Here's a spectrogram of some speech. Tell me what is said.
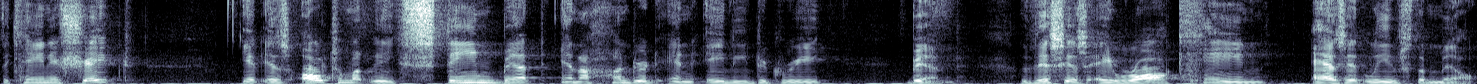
The cane is shaped. It is ultimately steam bent in a 180 degree bend. This is a raw cane as it leaves the mill.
